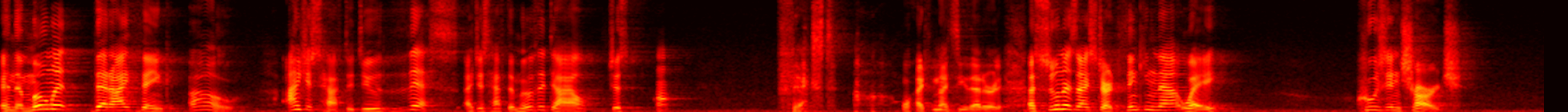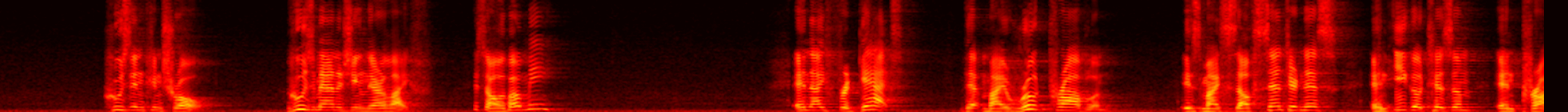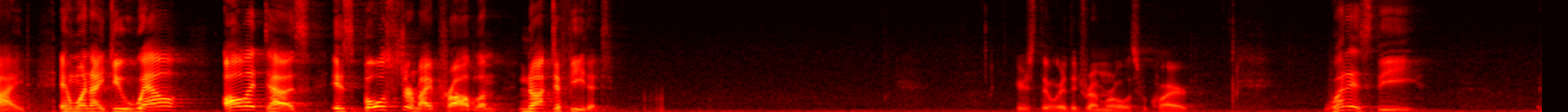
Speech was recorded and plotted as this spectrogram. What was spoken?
And the moment that I think, oh, I just have to do this, I just have to move the dial, just uh, fixed. Why didn't I see that earlier? As soon as I start thinking that way, who's in charge? Who's in control? Who's managing their life? It's all about me. And I forget that my root problem is my self centeredness and egotism and pride. And when I do well, all it does is bolster my problem, not defeat it. Here's the, where the drum roll is required. What is the,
